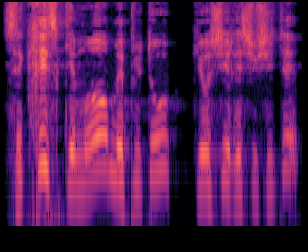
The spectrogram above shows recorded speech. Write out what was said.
C'est Christ qui est mort, mais plutôt qui est aussi ressuscité,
